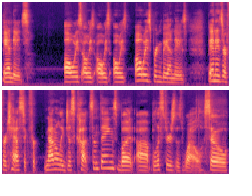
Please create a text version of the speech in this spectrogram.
Band-Aids always, always, always, always, always bring band-aids. Band-aids are fantastic for not only just cuts and things, but uh, blisters as well. So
